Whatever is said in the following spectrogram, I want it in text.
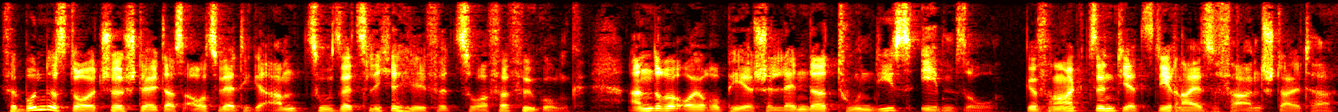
Für Bundesdeutsche stellt das Auswärtige Amt zusätzliche Hilfe zur Verfügung. Andere europäische Länder tun dies ebenso. Gefragt sind jetzt die Reiseveranstalter.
